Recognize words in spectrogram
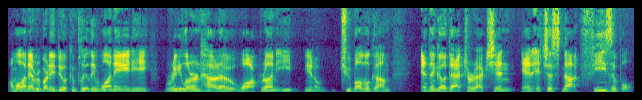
I'm going everybody to do a completely 180, relearn how to walk, run, eat, you know, chew bubble gum and then go that direction. And it's just not feasible.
